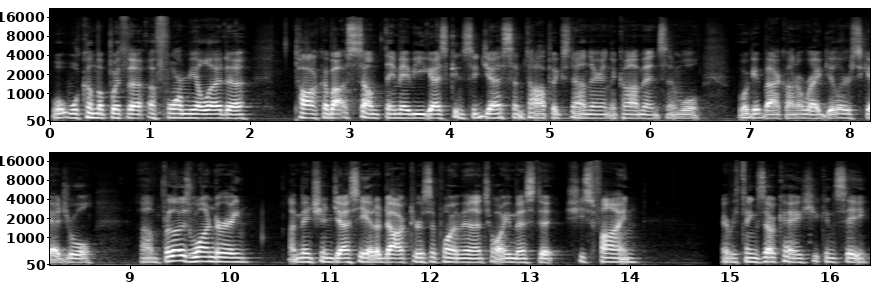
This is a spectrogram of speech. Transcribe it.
We'll, we'll come up with a, a formula to talk about something. Maybe you guys can suggest some topics down there in the comments and we'll we'll get back on a regular schedule. Um, for those wondering, I mentioned Jesse had a doctor's appointment. That's why we missed it. She's fine. Everything's okay, as you can see.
